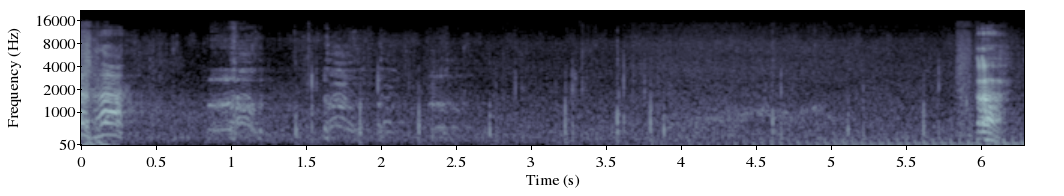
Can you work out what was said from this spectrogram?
ah.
